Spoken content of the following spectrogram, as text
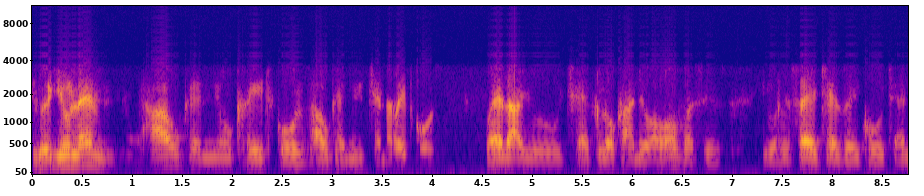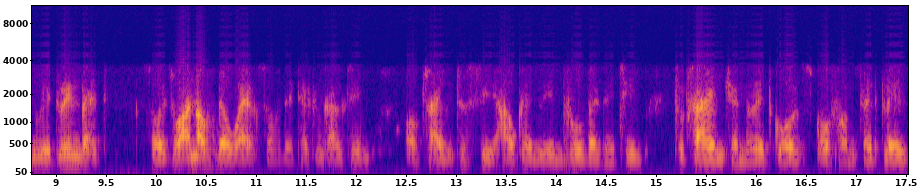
you, you learn how can you create goals, how can you generate goals, whether you check locally or overseas. You research as a coach, and we're doing that. So it's one of the works of the technical team of trying to see how can we improve as a team to try and generate goals, score from set plays,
